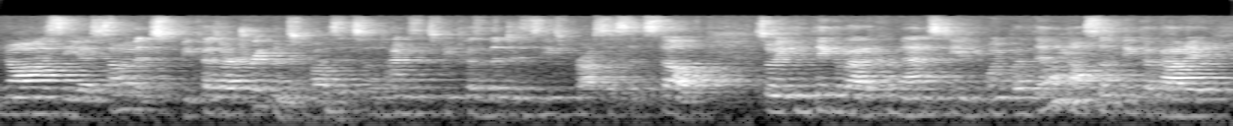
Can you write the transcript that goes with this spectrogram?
nausea. Some of it's because our treatments cause it. Sometimes it's because of the disease process itself. So we can think about it from that standpoint. But then we also think about it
